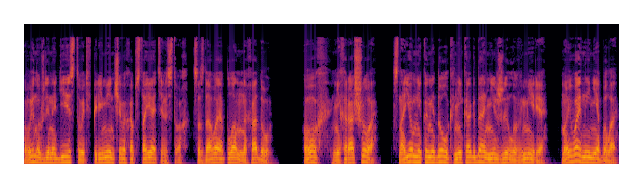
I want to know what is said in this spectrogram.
вынуждены действовать в переменчивых обстоятельствах, создавая план на ходу. Ох, нехорошо. С наемниками долг никогда не жил в мире, но и войны не было.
